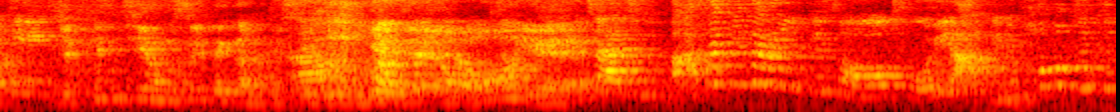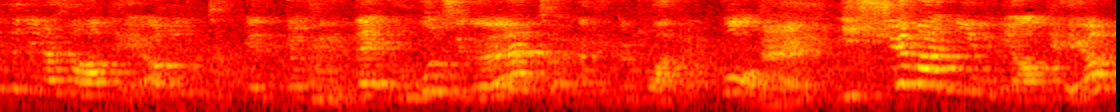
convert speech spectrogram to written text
화이팅. 이제 팬티 형 쓸 때가 이제 슬슬 아, 오겠네요. 그렇죠. 예. 자 지금 마사키 사장님께서 저희 아기는 음. 허벅지 튼튼이라서 대역이 좀 작게 느껴지는데 요거 지금 저희가 댓글 도와드렸고 네. 이슈마님은요 대역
